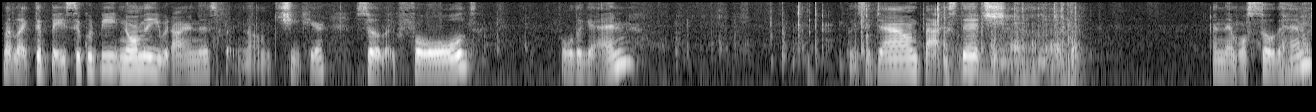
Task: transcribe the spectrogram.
But like the basic would be, normally you would iron this, but you know, I'm going to cheat here. So like fold, fold again, place it down, back stitch, and then we'll sew the hem.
